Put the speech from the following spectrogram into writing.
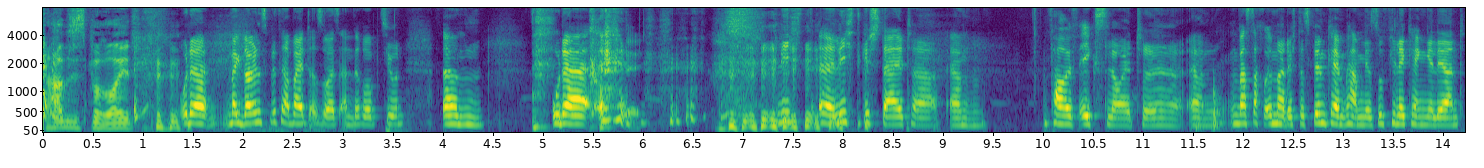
Da haben sie es bereut. Oder McDonalds-Mitarbeiter, so als andere Option. Ähm, oder Licht, äh, Lichtgestalter, ähm, VFX-Leute, ähm, was auch immer. Durch das Filmcamp haben wir so viele kennengelernt.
